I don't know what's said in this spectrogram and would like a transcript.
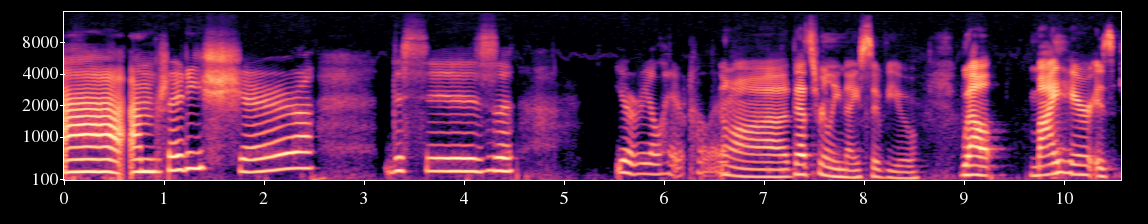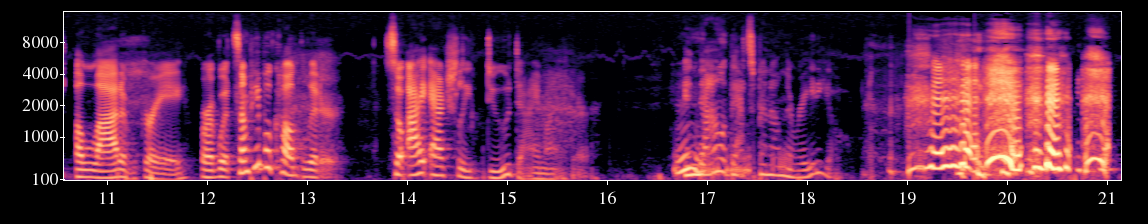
Uh, I'm pretty sure this is your real hair color. Aw, that's really nice of you. Well, my hair is a lot of gray, or what some people call glitter. So I actually do dye my hair. And mm. now that's been on the radio.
